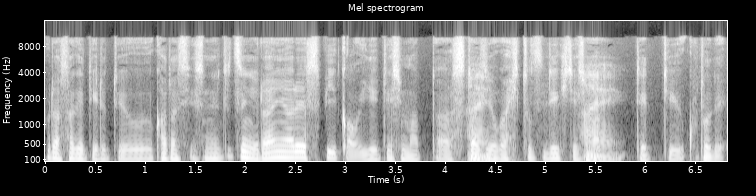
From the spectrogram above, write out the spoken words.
ぶら下げているという形ですね。ついにラインアレイスピーカーを入れてしまったスタジオが一つできてしまってっていうことで。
